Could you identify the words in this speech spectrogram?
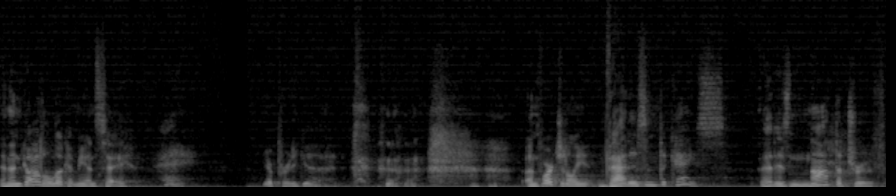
And then God will look at me and say, hey, you're pretty good. Unfortunately, that isn't the case. That is not the truth.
